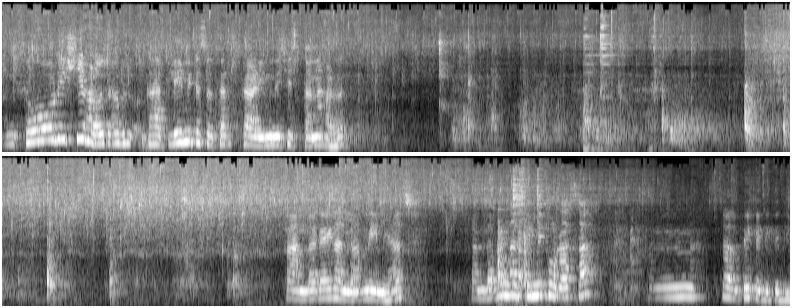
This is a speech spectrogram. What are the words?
आणि थोडीशी हळद घातली मी तसं तर डाळीमध्ये शिजताना हळद. कांदा काय घालणार नाही मी आज. कांदा पण घालते मी थोडासा पण चालते कधी कधी.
